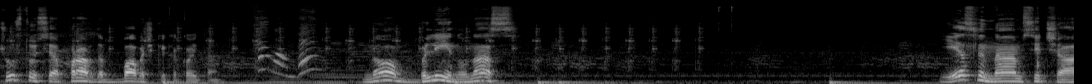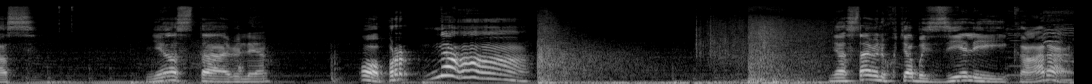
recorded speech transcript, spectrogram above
Чувствую себя, правда, бабочкой какой-то. Но, блин, у нас... Если нам сейчас не оставили... О, пр... На! Не оставили хотя бы зелье кара,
